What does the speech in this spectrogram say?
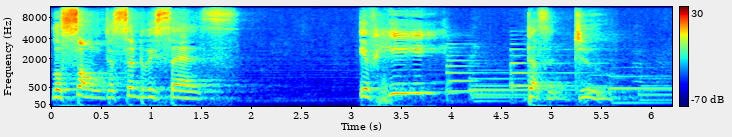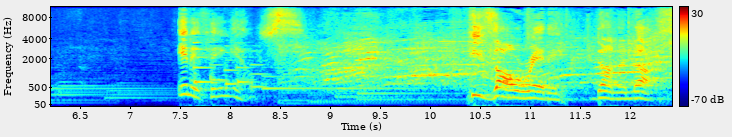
The song just simply says, if he doesn't do anything else, he's already done enough.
